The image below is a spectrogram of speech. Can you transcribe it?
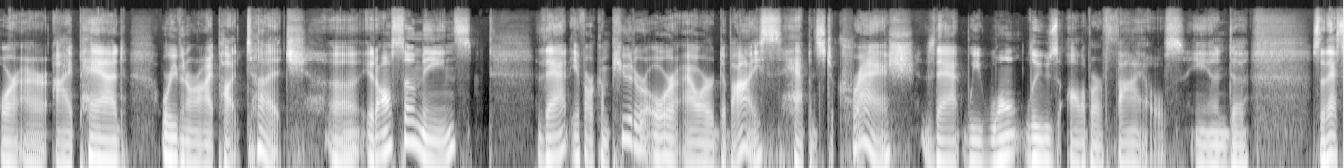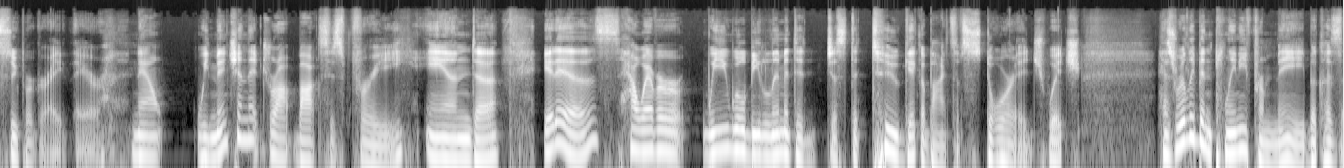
or our iPad or even our iPod Touch. Uh, it also means that if our computer or our device happens to crash, that we won't lose all of our files. And uh, so that's super great there. Now, we mentioned that Dropbox is free, and uh, it is. However, we will be limited just to two gigabytes of storage, which has really been plenty for me because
